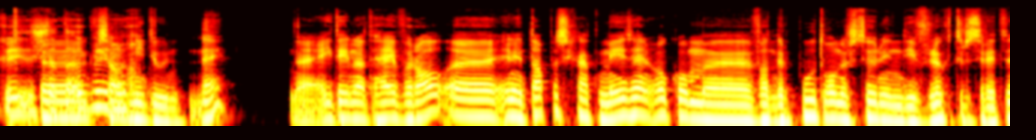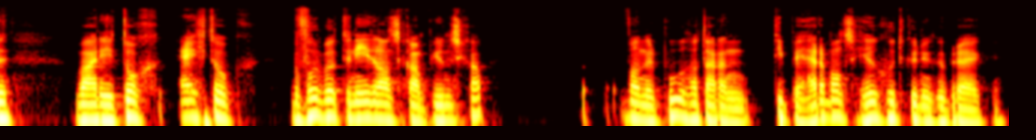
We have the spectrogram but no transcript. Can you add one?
Is dat Eh, ook ik weer zou nog... het niet doen. Nee? Nee, ik denk dat hij vooral eh, in etappes gaat mee zijn, ook om eh, Van der Poel te ondersteunen in die vluchtersritten, waar je toch echt ook, bijvoorbeeld het Nederlands kampioenschap, Van der Poel had daar een type Hermans heel goed kunnen gebruiken.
